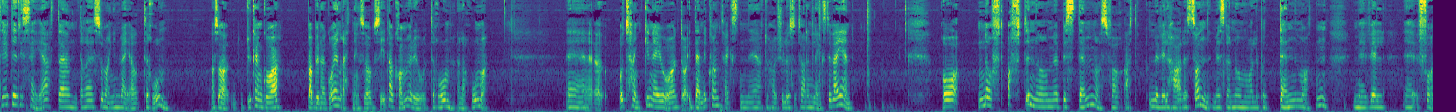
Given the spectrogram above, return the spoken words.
det, det de sier, at um, det er så mange veier til Rom. Altså, du kan gå Bare begynne å gå i en retning, så omsider kommer du jo til Rom, eller Roma. Eh, og tanken er jo òg, da, i denne konteksten, er at du har ikke lyst til å ta den lengste veien. Og ofte når vi bestemmer oss for at vi vil ha det sånn, vi skal nå målet på den måten. Vi vil eh, få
